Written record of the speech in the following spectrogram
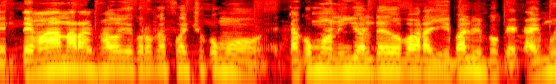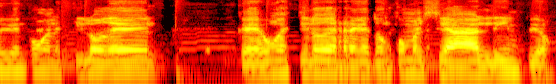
El tema de anaranjado yo creo que fue hecho como, está como anillo al dedo para J Balvin, porque cae muy bien con el estilo de él, que es un estilo de reggaetón comercial, limpio.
